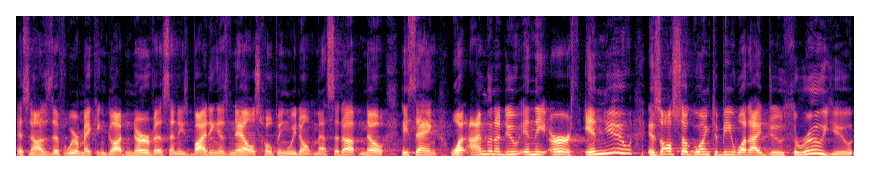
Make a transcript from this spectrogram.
It's not as if we're making God nervous and He's biting His nails, hoping we don't mess it up. No, He's saying, What I'm going to do in the earth in you is also going to be what I do through you,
